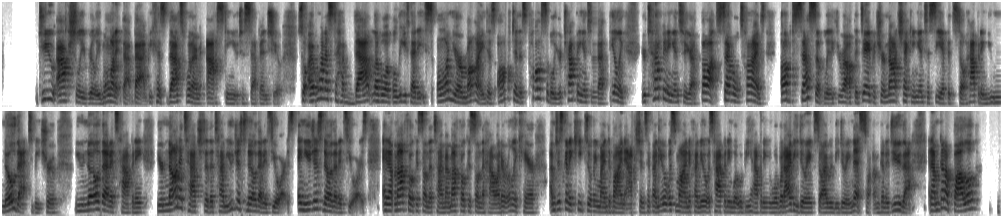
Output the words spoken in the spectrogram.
Do you actually really want it that bad? Because that's what I'm asking you to step into. So I want us to have that level of belief that it's on your mind as often as possible. You're tapping into that feeling, you're tapping into your thoughts several times obsessively throughout the day, but you're not checking in to see if it's still happening. You know that to be true. You know that it's happening. You're not attached to the time. You just know that it's yours and you just know that it's yours. And I'm not focused on the time. I'm not focused on the how. I don't really care. I'm just going to keep doing my divine actions. If I knew it was mine, if I knew it was happening, what would be happening? What would I be doing? So I would be doing this. So I'm going to do that. And I'm going to follow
